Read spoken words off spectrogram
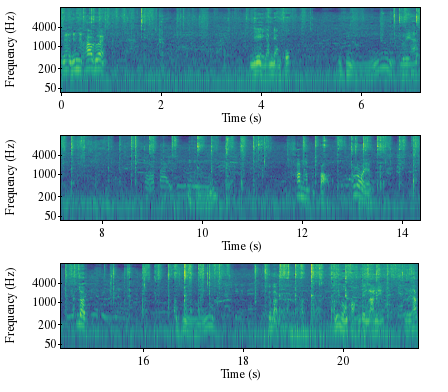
นี่อันนี้มีข้าวด้วย นี่ยำแหนมคุกอื้อหือเลยฮะขอไปดีข้าวมันกรอบๆอร่อยเด็ดอื้อหือคือแบบเขาไม่หวงของจริงร้านนี้ดูครับ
